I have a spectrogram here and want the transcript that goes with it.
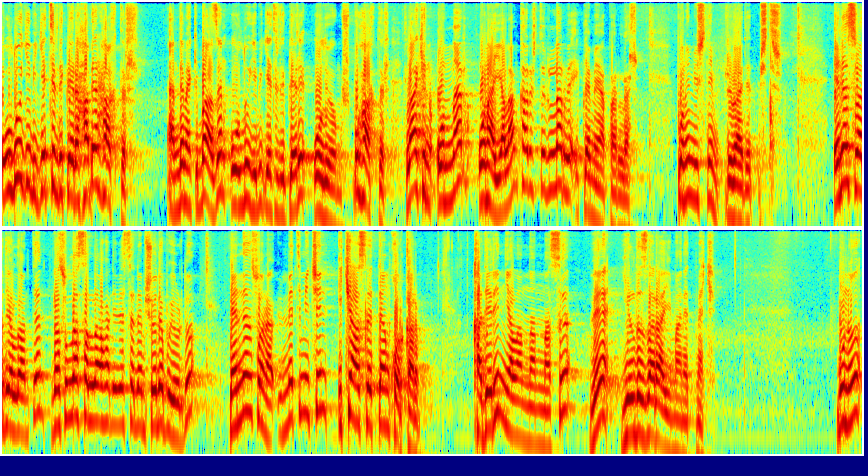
Olduğu gibi getirdikleri haber haktır. Yani demek ki bazen olduğu gibi getirdikleri oluyormuş. Bu haktır. Lakin onlar ona yalan karıştırırlar ve ekleme yaparlar. Bunu Müslim rivayet etmiştir. Enes radıyallahu anh'ten Resulullah sallallahu aleyhi ve sellem şöyle buyurdu. Benden sonra ümmetim için iki hasletten korkarım. Kaderin yalanlanması ve yıldızlara iman etmek. Bunu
